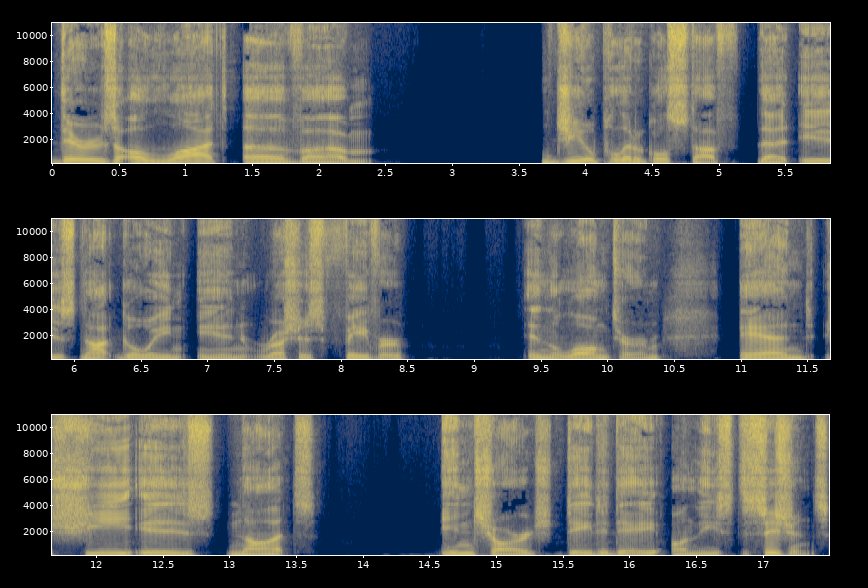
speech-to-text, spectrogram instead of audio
there's a lot of um, geopolitical stuff that is not going in Russia's favor in the long term. And she is not in charge day to day on these decisions.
